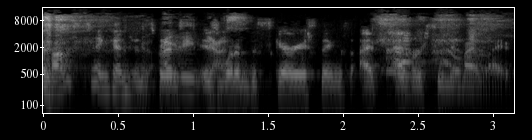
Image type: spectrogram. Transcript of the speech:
Thomas the Tank Engine's I face mean, is yes. one of the scariest things I've ever seen in my life.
